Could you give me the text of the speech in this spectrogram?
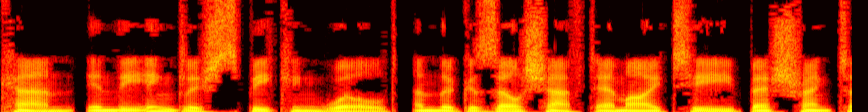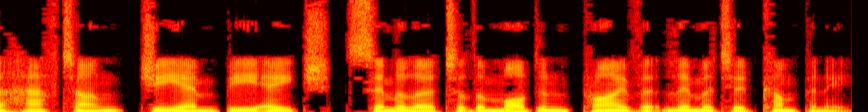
CAN in the English-speaking world, and the Gesellschaft MIT Beschränkte Haftung GmbH, similar to the modern private limited company.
